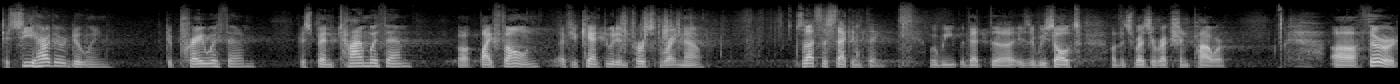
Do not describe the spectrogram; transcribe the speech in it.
to see how they're doing, to pray with them, to spend time with them uh, by phone if you can't do it in person right now. So that's the second thing we, that uh, is a result of this resurrection power. Uh, third,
